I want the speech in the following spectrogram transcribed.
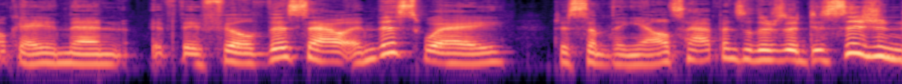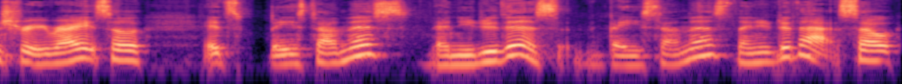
Okay, and then if they fill this out in this way, does something else happen? So there's a decision tree, right? So it's based on this, then you do this, based on this, then you do that. So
